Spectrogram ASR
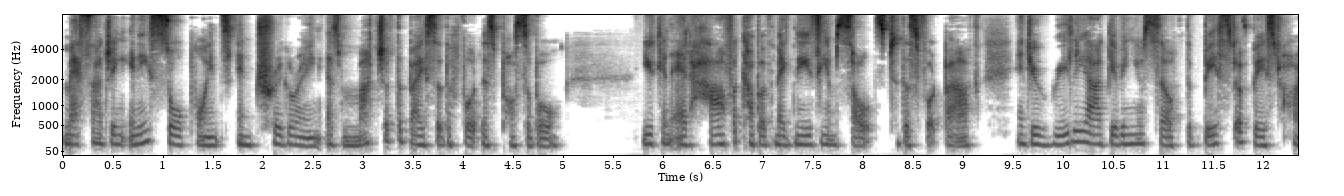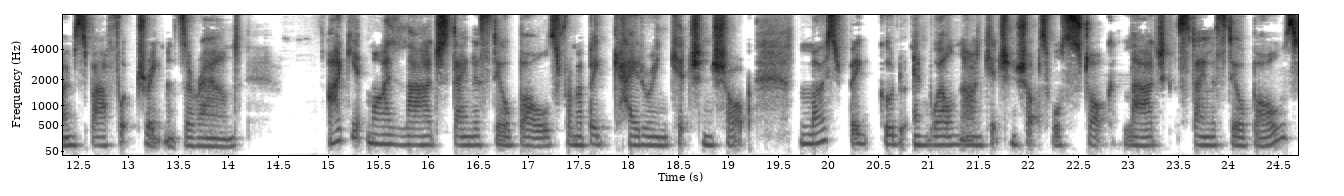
massaging any sore points and triggering as much of the base of the foot as possible. You can add half a cup of magnesium salts to this foot bath, and you really are giving yourself the best of best home spa foot treatments around. I get my large stainless steel bowls from a big catering kitchen shop. Most big, good, and well known kitchen shops will stock large stainless steel bowls.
